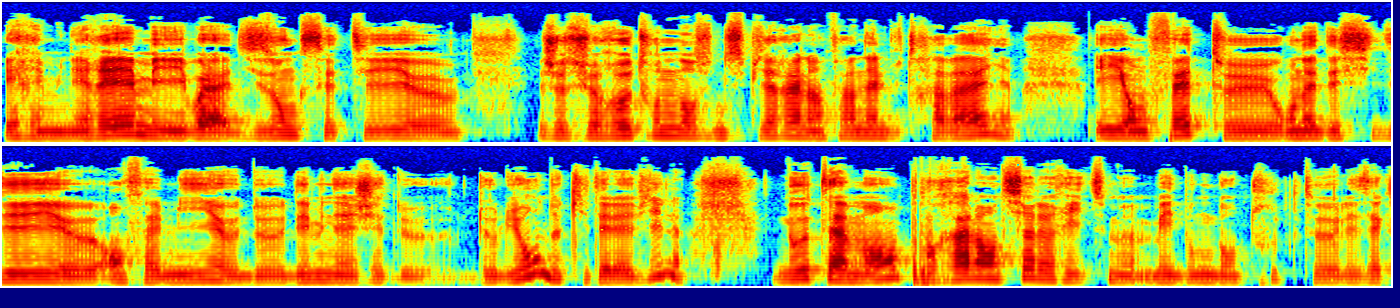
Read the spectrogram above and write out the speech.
et rémunérés. Mais voilà, disons que c'était... je suis retournée dans une spirale infernale du travail. Et en fait, on a décidé en famille de déménager de, de Lyon, de quitter la ville, notamment pour ralentir le rythme, mais donc dans toutes les activités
